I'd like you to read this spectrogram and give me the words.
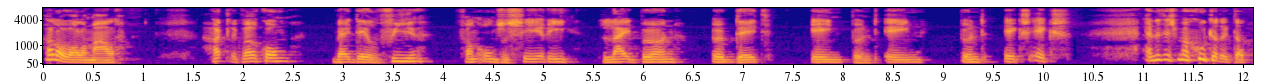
Hallo allemaal, hartelijk welkom bij deel 4 van onze serie Lightburn Update 1.1.xx. En het is maar goed dat ik dat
